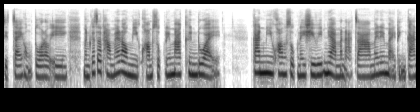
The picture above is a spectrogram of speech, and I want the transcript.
จิตใจของตัวเราเอง มันก็จะทำให้เรามีความสุขได้มากขึ้นด้วยการมีความสุขในชีวิตเนี่ยมันอาจจะไม่ได้หมายถึงการ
